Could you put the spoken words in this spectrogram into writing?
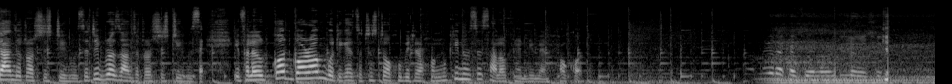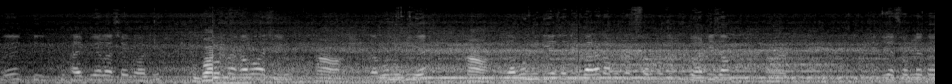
যান জঁটৰ সৃষ্টি হৈছে তীব্ৰ যান জঁটৰ সৃষ্টি হৈছে। ইফালে উৎকট গৰম গতিকে যথেষ্ট অসুবিধাৰ সন্মুখীন হৈছে চালক হেণ্ডিমেনসকল। আই পি এল আছে গুৱাহাটী খাব আছিলোঁ যাব নিদিয়ে যাব নিদিয়ে যদি বাৰটা বজাত চলব যদি গুৱাহাটী যাম এতিয়া চললেতো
